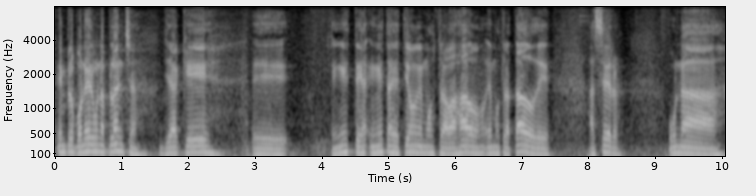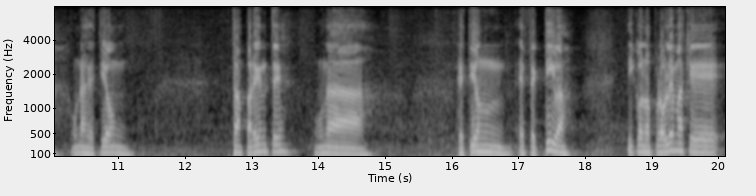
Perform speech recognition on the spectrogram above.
en proponer una plancha, ya que eh, en, este, en esta gestión hemos trabajado, hemos tratado de hacer una, una gestión transparente, una gestión efectiva y con los problemas que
